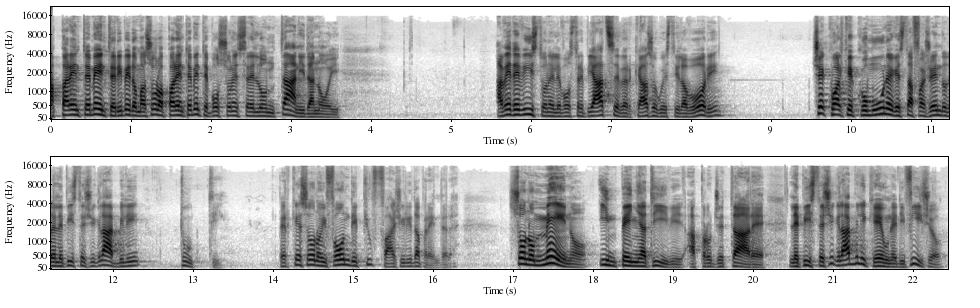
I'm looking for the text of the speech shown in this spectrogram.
apparentemente, ripeto, ma solo apparentemente possono essere lontani da noi. Avete visto nelle vostre piazze per caso questi lavori? C'è qualche comune che sta facendo delle piste ciclabili? Tutti, perché sono i fondi più facili da prendere. Sono meno impegnativi a progettare le piste ciclabili che un edificio.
